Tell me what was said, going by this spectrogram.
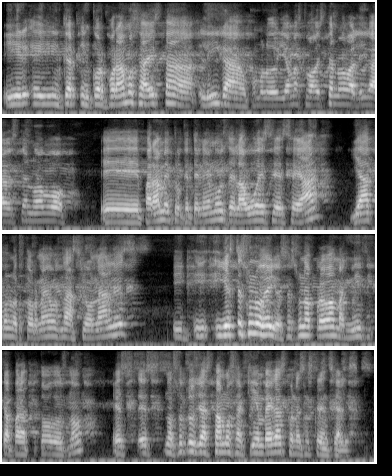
y, e incorporamos a esta liga, como lo llamas tú, a esta nueva liga, a este nuevo eh, parámetro que tenemos de la USSA, ya con los torneos nacionales. Y, y, y, este es uno de ellos, es una prueba magnífica para todos, ¿no? Es, es, nosotros ya estamos aquí en Vegas con esas credenciales.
